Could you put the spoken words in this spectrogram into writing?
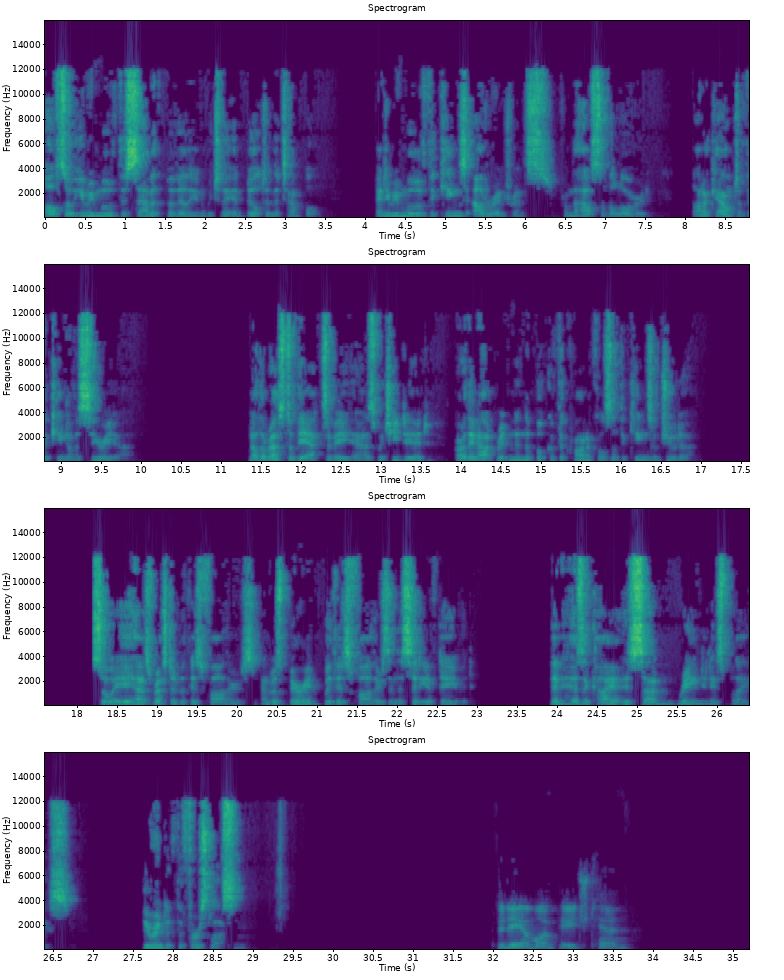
Also he removed the Sabbath pavilion which they had built in the temple, and he removed the king's outer entrance from the house of the Lord, on account of the king of Assyria. Now the rest of the acts of Ahaz which he did, are they not written in the book of the chronicles of the kings of Judah? So Ahaz rested with his fathers, and was buried with his fathers in the city of David. Then Hezekiah his son reigned in his place. Here endeth the first lesson. Te Deum on page 10.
